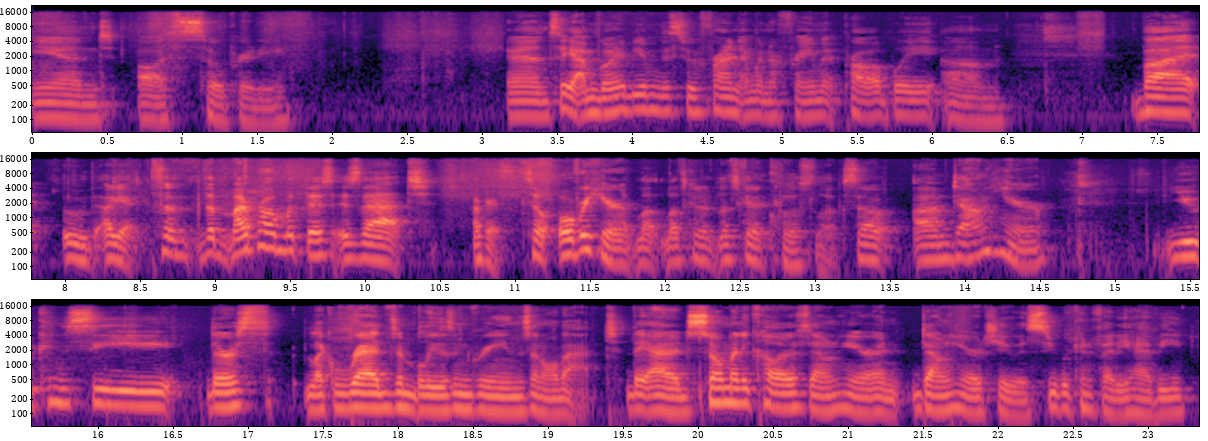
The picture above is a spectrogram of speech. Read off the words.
and oh, it's so pretty. And so yeah, I'm going to be giving this to a friend. I'm going to frame it probably. Um, but ooh, okay. So the my problem with this is that okay. So over here, let, us get a, let's get a close look. So um down here, you can see there's like reds and blues and greens and all that. They added so many colors down here and down here too is super confetti heavy.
